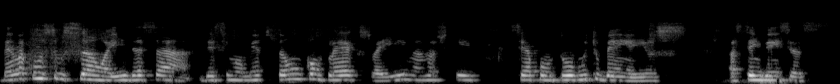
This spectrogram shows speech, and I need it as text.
bela construção aí dessa, desse momento tão complexo aí, mas acho que você apontou muito bem aí os, as tendências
